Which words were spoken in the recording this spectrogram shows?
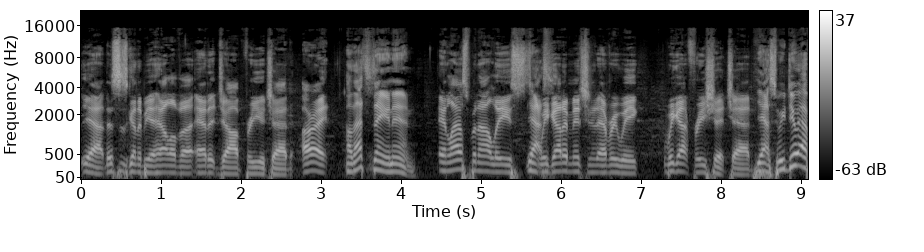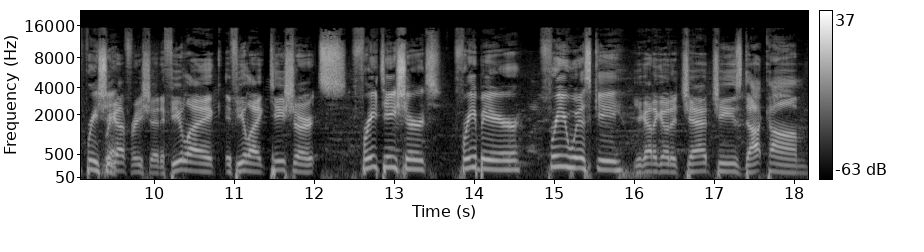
yeah. This is going to be a hell of a edit job for you, Chad. All right. Oh, that's staying in. And last but not least, Yes. we got to mention it every week. We got free shit, Chad. Yes, we do have free shit. We got free shit. If you like, if you like t-shirts, free t-shirts, free beer, free whiskey. you got to go to chadcheese.com.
